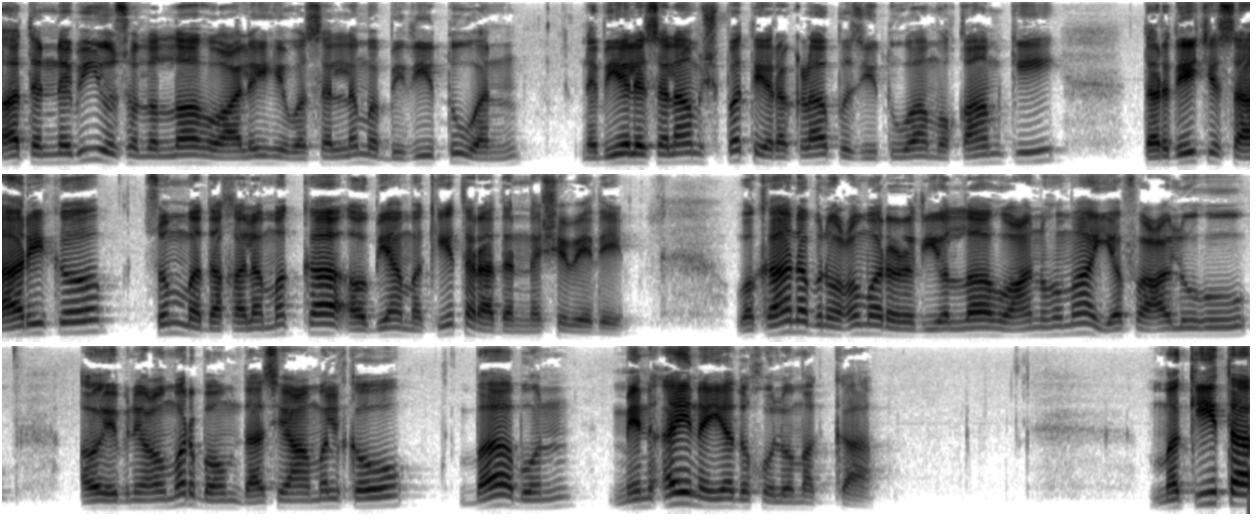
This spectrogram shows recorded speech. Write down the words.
بات النبي صلى الله عليه وسلم بذيتون نبی علیہ السلام شپه تیر کړه په زیتوا مقام کې تر دې چې سهار یې که ثم دخل مکه او بیا مکې ته را دننه شوی دی وکان ابن عمر رضی الله عنهما یفعله او ابن عمر به هم داسې عمل کو باب من اين يدخل مکه مکی ته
